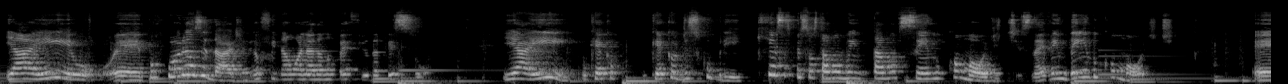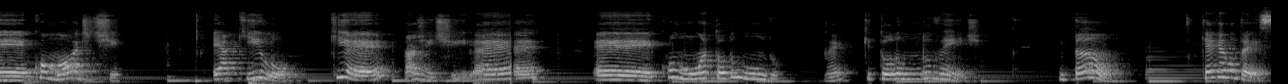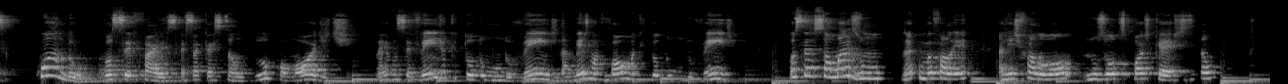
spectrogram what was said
E aí, eu, é, por curiosidade, né, eu fui dar uma olhada no perfil da pessoa. E aí, o que é que eu, o que é que eu descobri? Que essas pessoas estavam sendo commodities, né? Vendendo commodity. É, commodity é aquilo que é, tá, gente? É, é comum a todo mundo, né? Que todo mundo vende. Então, o que, é que acontece? Quando você faz essa questão do commodity, né? Você vende o que todo mundo vende, da mesma forma que todo mundo vende, você é só mais um, né? Como eu falei, a gente falou nos outros podcasts. Então,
